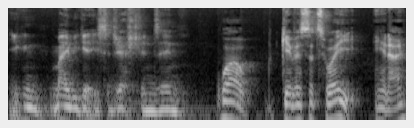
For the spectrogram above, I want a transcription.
you can maybe get your suggestions in. Well, give us a tweet. You know.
